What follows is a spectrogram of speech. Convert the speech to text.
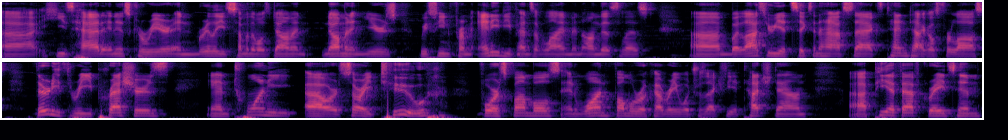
uh, he's had in his career, and really some of the most dominant dominant years we've seen from any defensive lineman on this list. Um, but last year he had six and a half sacks, 10 tackles for loss, 33 pressures, and 20, uh, or sorry, two forced fumbles and one fumble recovery, which was actually a touchdown. Uh, PFF grades him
